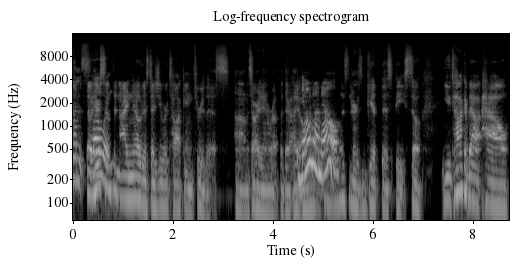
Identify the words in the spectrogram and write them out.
um, so slowly. here's something I noticed as you were talking through this. Um, sorry to interrupt, but there, I no, no, no. Listeners get this piece. So you talk about how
